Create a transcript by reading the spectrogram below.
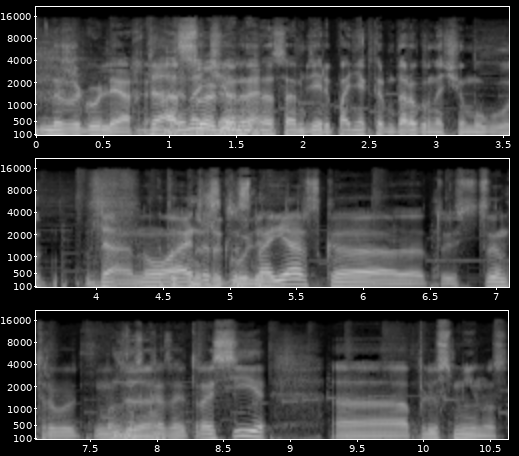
На Жигулях. Да, Особенно. на самом деле, по некоторым дорогам на чем угодно. Да, ну А а это с. Красноярска, то есть центр, можно Да. сказать, России, а, плюс-минус.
